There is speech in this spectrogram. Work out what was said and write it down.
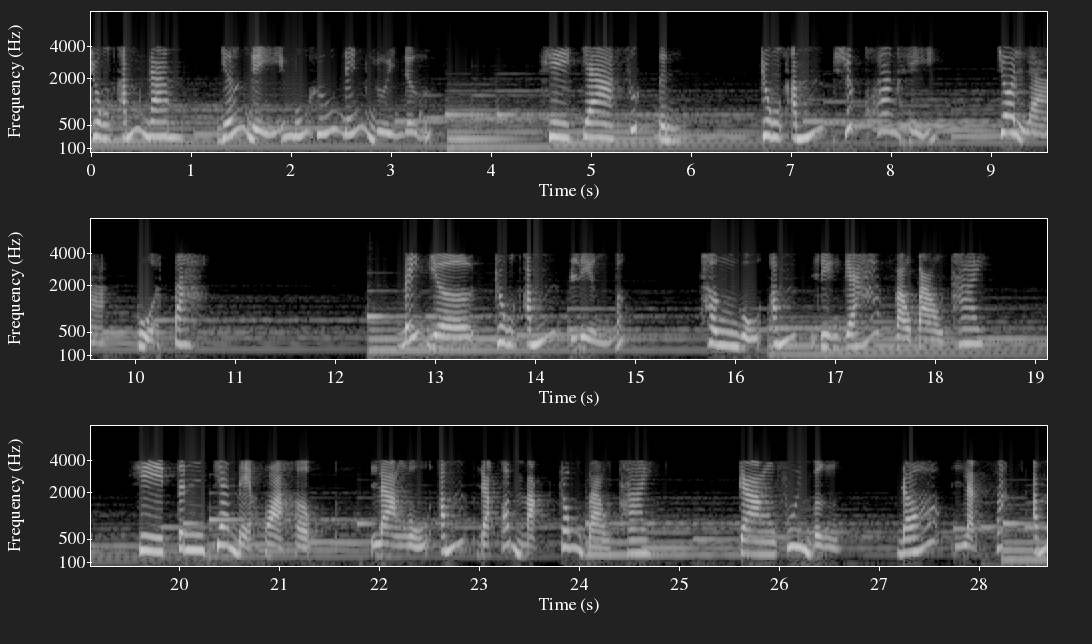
Trung ấm nam nhớ nghĩ muốn hướng đến người nữ khi cha xuất tinh, trung ấm rất hoan hỷ, cho là của ta. Bấy giờ trung ấm liền mất, thân ngũ ấm liền gá vào bào thai. Khi tinh cha mẹ hòa hợp là ngũ ấm đã có mặt trong bào thai. Càng vui mừng, đó là sắc ấm.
